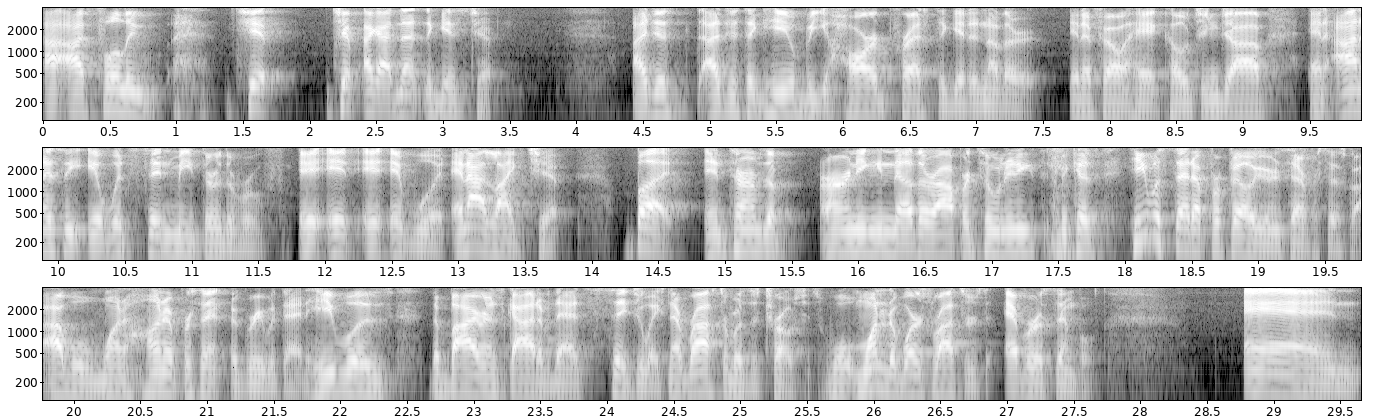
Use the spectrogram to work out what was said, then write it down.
I, I fully Chip Chip. I got nothing against Chip. I just I just think he'll be hard pressed to get another NFL head coaching job. And honestly, it would send me through the roof. It it it, it would. And I like Chip. But in terms of earning another opportunity because he was set up for failure in San Francisco. I will 100% agree with that. He was the Byron Scott of that situation. That roster was atrocious. One of the worst rosters ever assembled. And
